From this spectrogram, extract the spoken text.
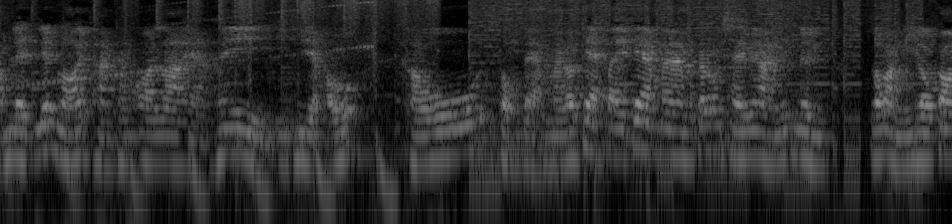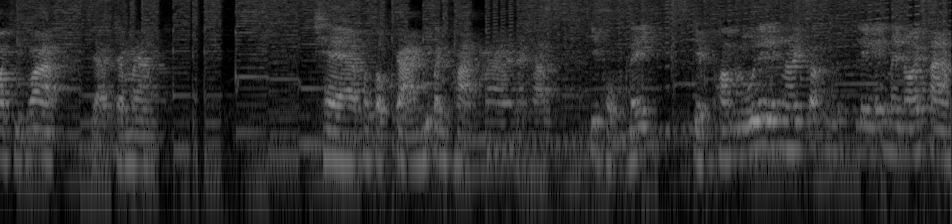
สำเร็จเรียบร้อยผ่านทางออนไลน์อะให้อีทีเขาเขาส่งแบบมาแล้วแก้ไปแก้มามันก็ต้องใช้เวลานิดนึง ระหว่างนี้เราก็คิดว่าอยากจะมาแชร์ประสบการณ์ที่ผ่านมานะครับ ที่ผมได้เก็บความรู้เล็กน้อยก็เล็กน้อยตาม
